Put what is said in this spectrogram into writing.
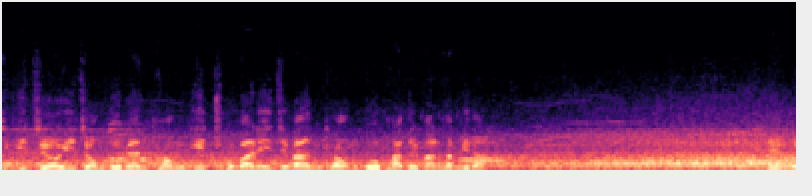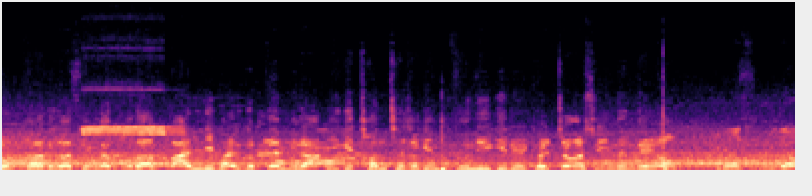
반칙이죠. 이 정도면 경기 초반이지만 경고 받을만 합니다. 옐로 카드가 생각보다 빨리 발급됩니다. 이게 전체적인 분위기를 결정할 수 있는데요. 그렇습니다.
